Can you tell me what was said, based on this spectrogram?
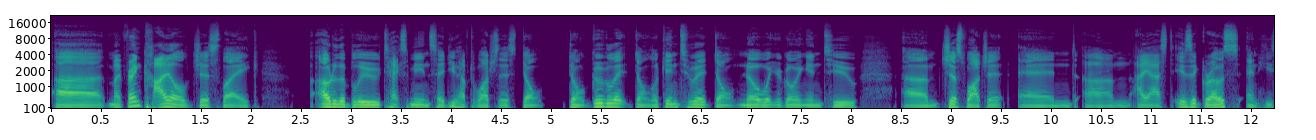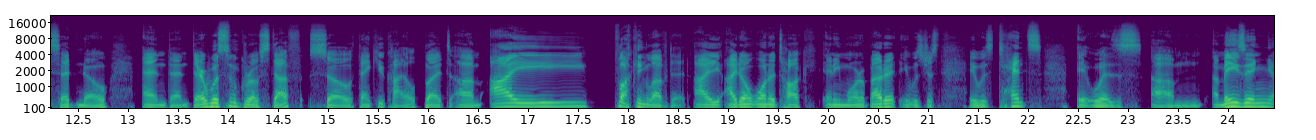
Uh, my friend Kyle just like out of the blue texted me and said, "You have to watch this. Don't don't Google it. Don't look into it. Don't know what you're going into. Um, just watch it." And um, I asked, "Is it gross?" And he said no. And then there was some gross stuff. So thank you, Kyle. But um, I fucking loved it. I, I don't want to talk anymore about it. It was just it was tense. It was um, amazing.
